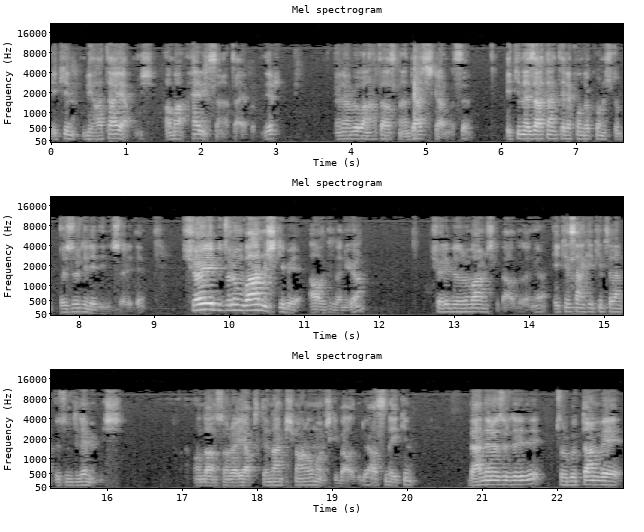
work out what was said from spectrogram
Ekin bir hata yapmış ama her insan hata yapabilir. Önemli olan hatasından ders çıkarması. Ekin'le zaten telefonda konuştum. Özür dilediğini söyledi. Şöyle bir durum varmış gibi algılanıyor. Şöyle bir durum varmış gibi algılanıyor. Ekin sanki kimseden özür dilememiş. Ondan sonra yaptıklarından pişman olmamış gibi algılıyor. Aslında Ekin benden özür diledi. Turgut'tan ve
